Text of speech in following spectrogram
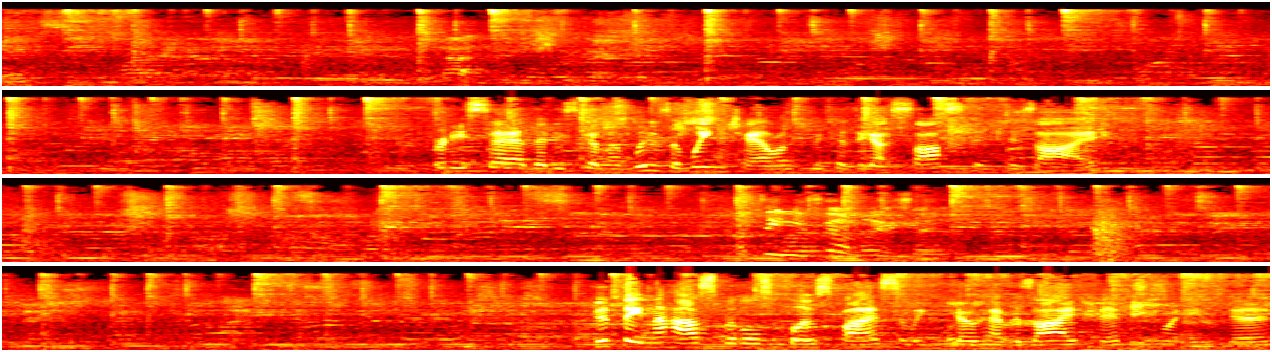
It's not Pretty sad that he's going to lose a wing challenge because he got sauced in his eye. I think he's gonna lose Good thing the hospital's close by so we can go have his eye fixed when he's good.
